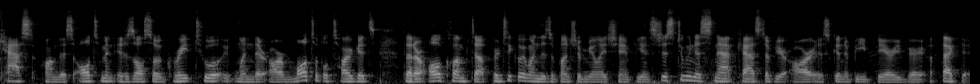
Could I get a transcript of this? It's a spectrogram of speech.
cast on this ultimate. It is also a great tool when there are multiple targets that are all clumped up, particularly when there's a bunch of melee champions. Just doing a snap cast of your R is going to be very, very effective.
